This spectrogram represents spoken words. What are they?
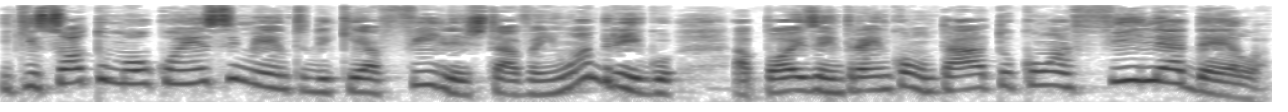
e que só tomou conhecimento de que a filha estava em um abrigo após entrar em contato com a filha dela.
